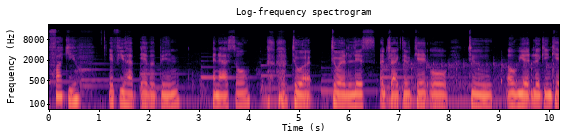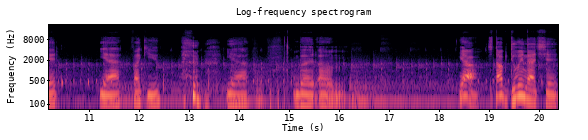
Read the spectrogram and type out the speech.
Fuck you if you have ever been an asshole to a to a less attractive kid or to a weird looking kid. Yeah, fuck you. yeah. But um yeah, stop doing that shit.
